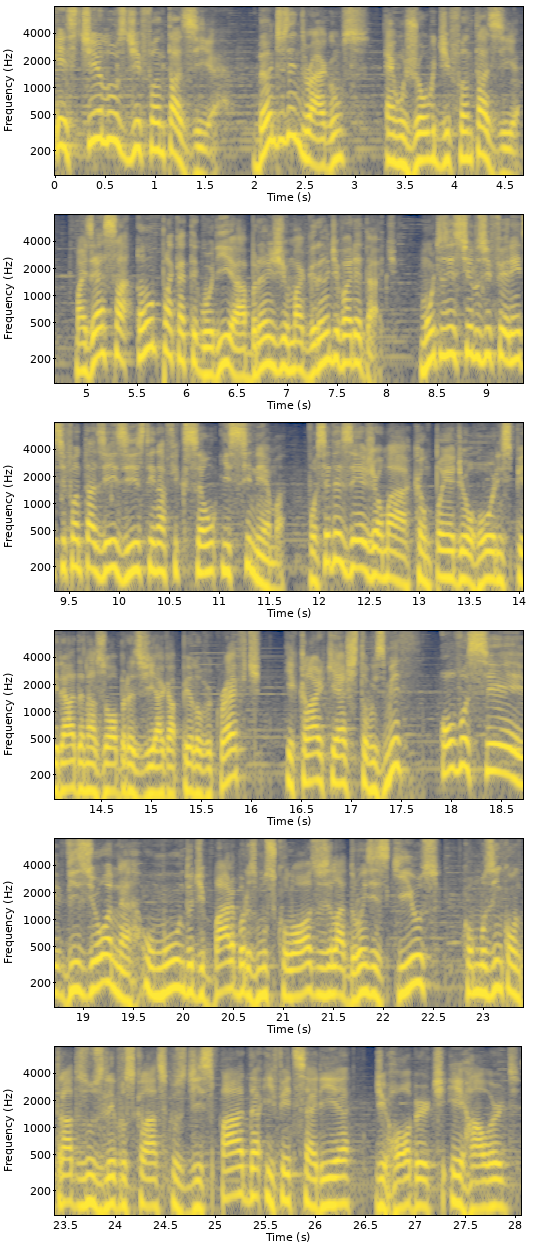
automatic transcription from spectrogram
Estilos de fantasia. Dungeons and Dragons é um jogo de fantasia, mas essa ampla categoria abrange uma grande variedade. Muitos estilos diferentes de fantasia existem na ficção e cinema. Você deseja uma campanha de horror inspirada nas obras de H.P. Lovecraft e Clark Ashton Smith? Ou você visiona um mundo de bárbaros musculosos e ladrões esquios, como os encontrados nos livros clássicos de Espada e Feitiçaria de Robert E. Howard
